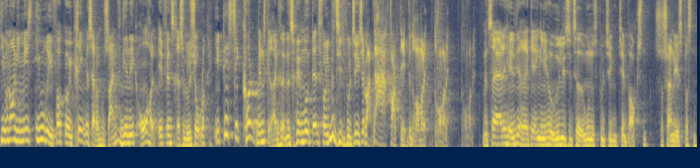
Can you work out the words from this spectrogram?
De var nogle af de mest ivrige for at gå i krig med Saddam Hussein, fordi han ikke overholdt FN's resolutioner. I det sekund menneskerettighederne så imod Dansk Folkeparti's politik, så var nah, fuck det, vi dropper det, dropper det, dropper det. Men så er det heldigt, at regeringen lige har udliciteret udenrigspolitikken til en voksen, så Søren Espersen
